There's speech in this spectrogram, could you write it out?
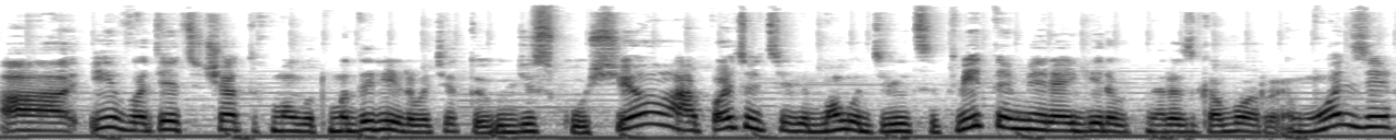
А, и владельцы чатов могут модерировать эту дискуссию, а пользователи могут делиться твитами, реагировать на разговор эмодзи.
